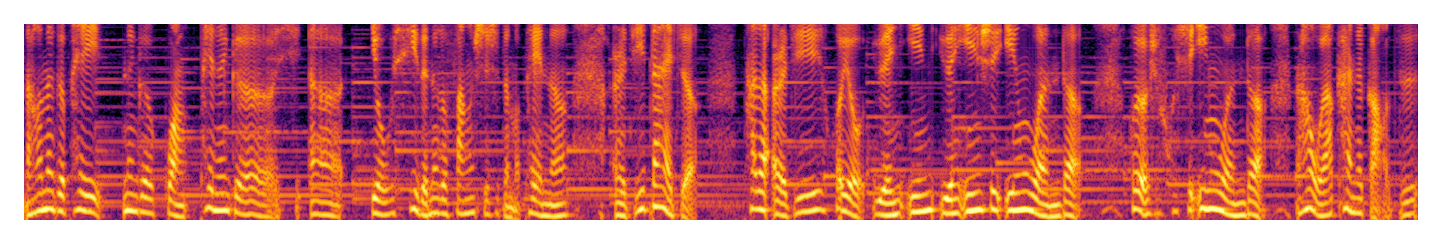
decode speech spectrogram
然后那个配那个广配那个呃游戏的那个方式是怎么配呢？耳机戴着，他的耳机会有原音，原音是英文的，会有是英文的，然后我要看着稿子，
